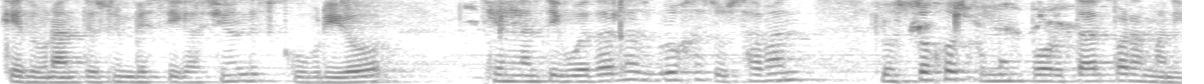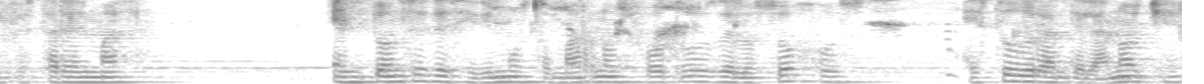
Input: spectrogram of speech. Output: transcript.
que durante su investigación descubrió que en la antigüedad las brujas usaban los ojos como un portal para manifestar el mal. Entonces decidimos tomarnos fotos de los ojos, esto durante la noche,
